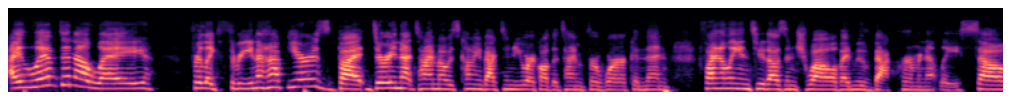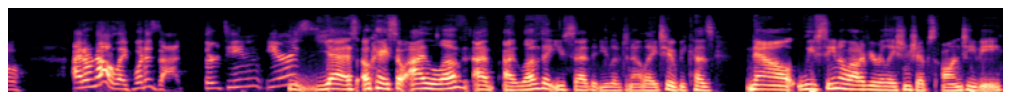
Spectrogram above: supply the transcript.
I lived in LA for like three and a half years, but during that time, I was coming back to New York all the time for work. And then finally in 2012, I moved back permanently. So I don't know, like, what is that? 13 years? Yes. Okay. So I love I, I love that you said that you lived in LA too because now we've seen a lot of your relationships on TV.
